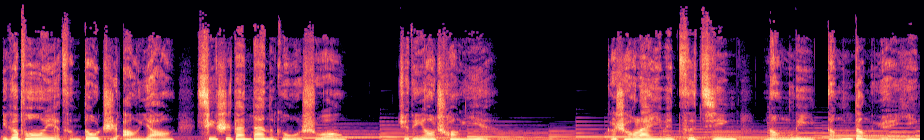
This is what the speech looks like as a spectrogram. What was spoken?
一个朋友也曾斗志昂扬、信誓旦旦的跟我说，决定要创业。可是后来因为资金、能力等等原因，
